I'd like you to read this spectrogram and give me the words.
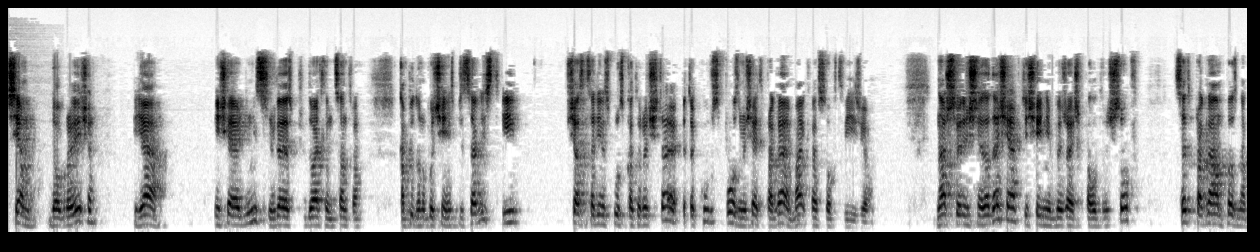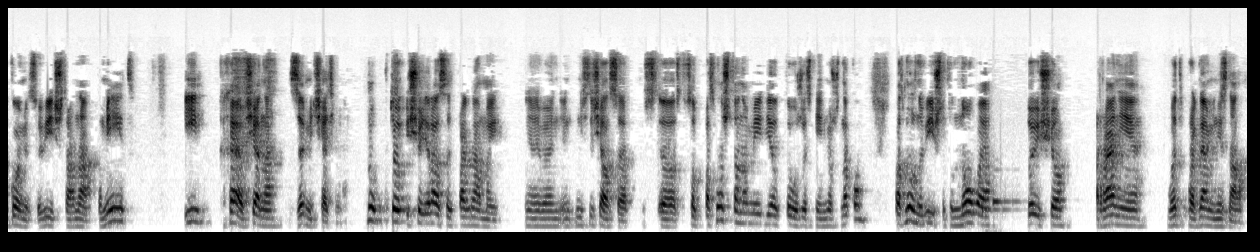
Всем добрый вечер. Я Нечаев Денис, являюсь преподавателем Центра компьютерного обучения специалист. И частности, один из курсов, который я читаю, это курс по замечательной программе Microsoft Visio. Наша сегодняшняя задача в течение ближайших полутора часов с этой программой познакомиться, увидеть, что она умеет и какая вообще она замечательная. Ну, кто еще ни раз с этой программой э, не встречался, э, посмотрит, что она умеет делать, кто уже с ней немножко знаком, возможно, увидит что-то новое, кто еще ранее в этой программе не знал.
